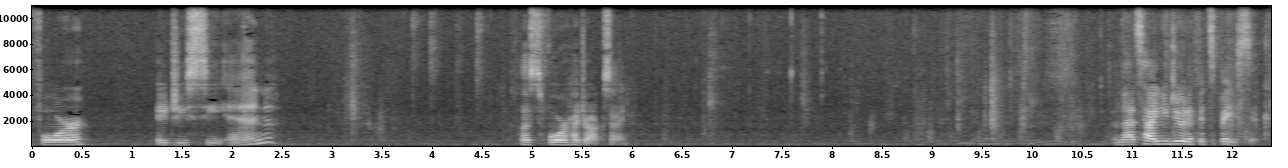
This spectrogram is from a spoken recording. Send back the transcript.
4 AgCN plus 4 hydroxide. And that's how you do it if it's basic.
